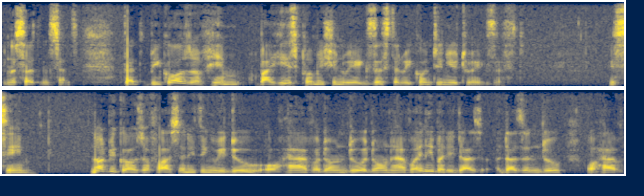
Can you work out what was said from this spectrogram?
in a certain sense. That because of Him, by His permission, we exist and we continue to exist. You see? Not because of us, anything we do or have or don't do or don't have, or anybody does doesn't do or have.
